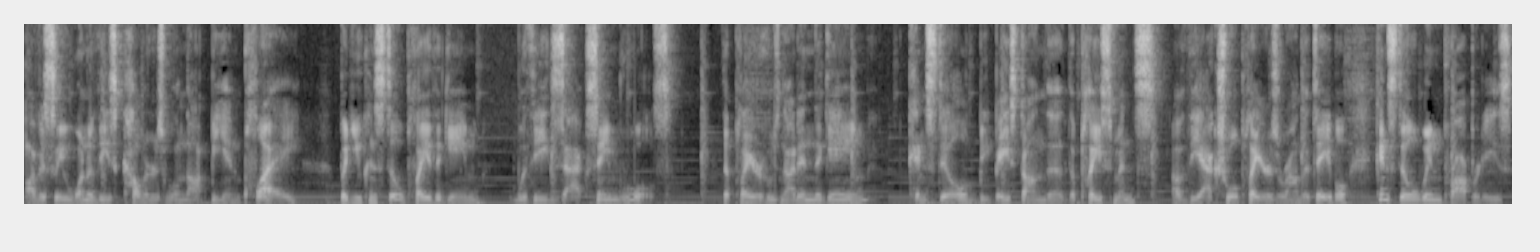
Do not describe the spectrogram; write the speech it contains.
Obviously, one of these colors will not be in play, but you can still play the game with the exact same rules. The player who's not in the game can still be based on the, the placements of the actual players around the table, can still win properties.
